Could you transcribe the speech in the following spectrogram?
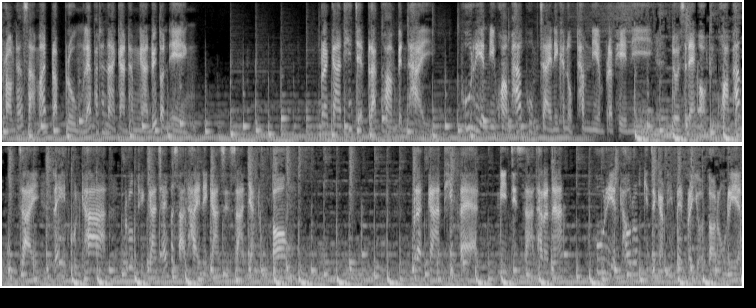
พร้อมทั้งสามารถปรับปรุงและพัฒนาการทำงานด้วยตนเอง ประการที่ 7 รักความเป็นไทย ผู้เรียนมีความภาคภูมิใจในขนบธรรมเนียมประเพณี โดยแสดงออกถึงความภาคภูมิใจและเห็นคุณค่า รวมถึงการใช้ภาษาไทยในการสื่อสารอย่างถูกต้อง ประการที่ 8 มีจิตสาธารณะ ผู้เรียนเข้าร่วมกิจกรรมที่เป็นประโยชน์ต่อโรงเรียน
